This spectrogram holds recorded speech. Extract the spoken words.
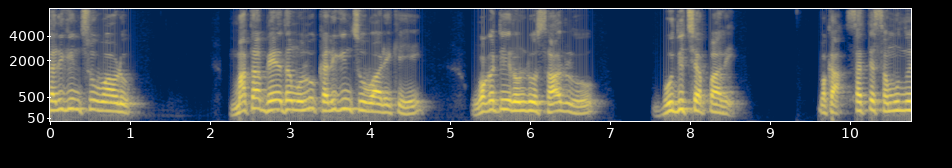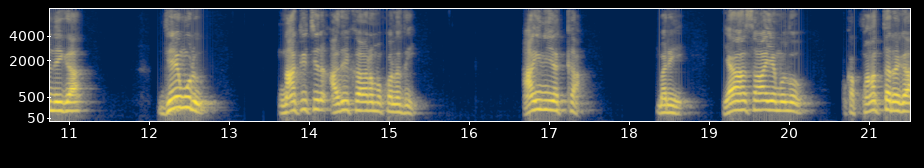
కలిగించువాడు మతభేదములు కలిగించువాడికి ఒకటి రెండు సార్లు బుద్ధి చెప్పాలి. ఒక సత్య సముందునిగా దేవుడు నాకు ఇచ్చిన అధికారము కొలది. ఆయన యొక్క మరి వ్యవసాయములో ఒక పాత్రగా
